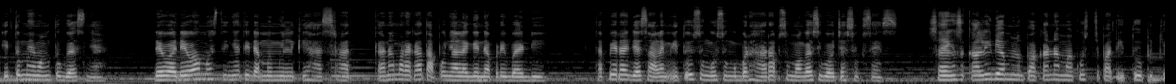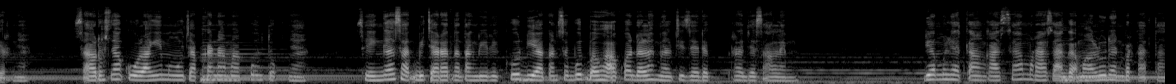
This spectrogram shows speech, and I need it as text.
Itu memang tugasnya. Dewa-dewa mestinya tidak memiliki hasrat, karena mereka tak punya legenda pribadi. Tapi Raja Salem itu sungguh-sungguh berharap semoga si bocah sukses. Sayang sekali dia melupakan namaku secepat itu, pikirnya. Seharusnya kuulangi mengucapkan namaku untuknya. Sehingga saat bicara tentang diriku, dia akan sebut bahwa aku adalah Melchizedek, Raja Salem. Dia melihat ke angkasa, merasa agak malu dan berkata,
